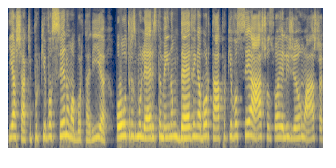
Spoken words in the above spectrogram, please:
e achar que porque você não abortaria, outras mulheres também não devem abortar porque você acha, ou sua religião acha,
